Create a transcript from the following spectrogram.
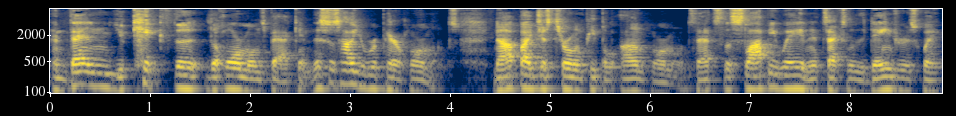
and then you kick the, the hormones back in. This is how you repair hormones, not by just throwing people on hormones. That's the sloppy way, and it's actually the dangerous way.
